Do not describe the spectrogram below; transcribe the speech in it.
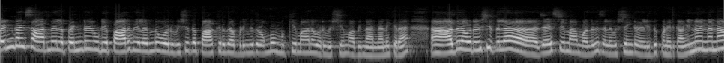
பெண்கள் சார்ந்து இல்லை பெண்களுடைய பார்வையில இருந்து ஒரு விஷயத்தை பார்க்கறது அப்படிங்கிறது ரொம்ப முக்கியமான ஒரு விஷயம் அப்படின்னு நான் நினைக்கிறேன். அது ஒரு விஷயத்தில் ஜெயஸ்ரீ மேம் வந்து சில விஷயங்கள் இது பண்ணியிருக்காங்க இன்னும் என்னென்னா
